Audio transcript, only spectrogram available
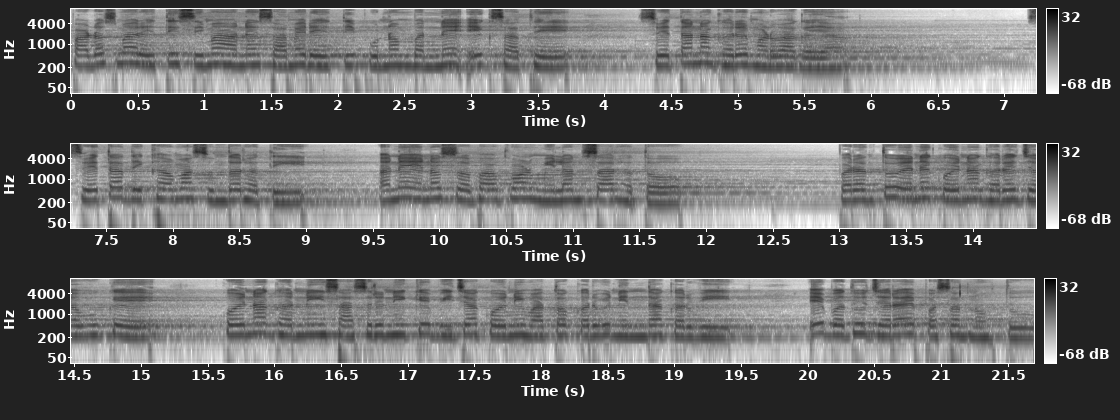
પાડોશમાં રહેતી સીમા અને સામે રહેતી પૂનમ બંને એકસાથે શ્વેતાના ઘરે મળવા ગયા. શ્વેતા દેખાવમાં સુંદર હતી અને એનો સ્વભાવ પણ મિલનસાર હતો. પરંતુ એને કોઈના ઘરે જવું કે કોઈના ઘરની સાસરીની કે બીજા કોઈની વાતો કરવી નિંદા કરવી, એ બધું જરાય પસંદ નહોતું.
